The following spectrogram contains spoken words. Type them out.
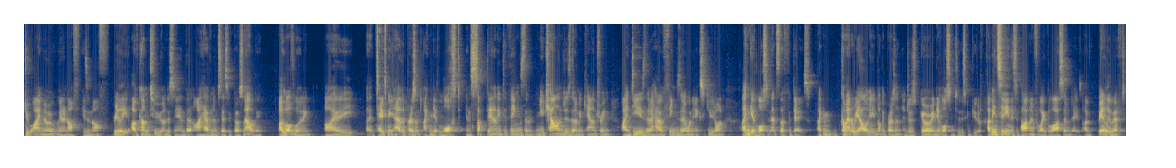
do I know when enough is enough? Really, I've come to understand that I have an obsessive personality. I love learning. I it takes me out of the present. I can get lost and sucked down into things and new challenges that I'm encountering, ideas that I have, things that I want to execute on. I can get lost in that stuff for days. I can come out of reality, not be present, and just go and get lost into this computer. I've been sitting in this apartment for like the last seven days. I've barely left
